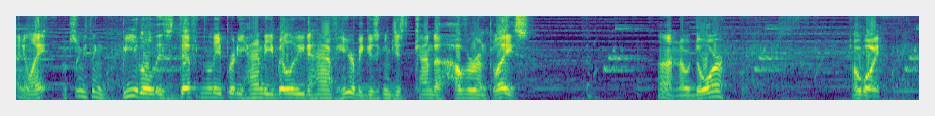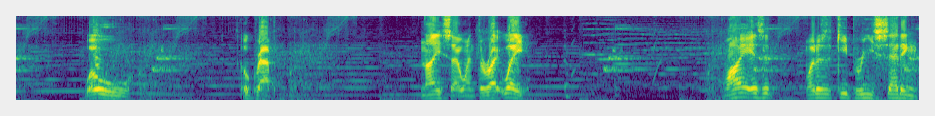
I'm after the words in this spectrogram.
Anyway, I'm starting to think Beetle is definitely a pretty handy ability to have here because you can just kinda hover in place. Huh, no door? Oh boy. Whoa. Oh crap. Nice, I went the right way. Why is it... Why does it keep resetting?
